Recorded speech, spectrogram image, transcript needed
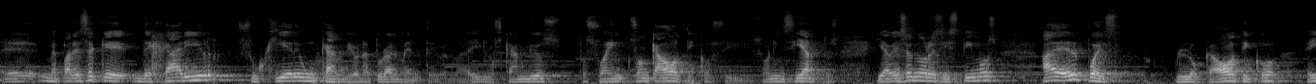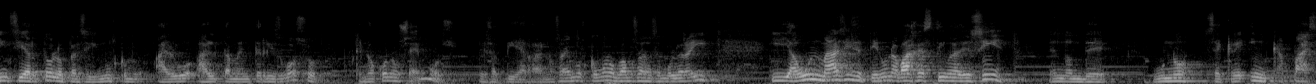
Eh, me parece que dejar ir sugiere un cambio naturalmente, ¿verdad? Y los cambios pues, son, son caóticos y son inciertos. Y a veces nos resistimos a él, pues lo caótico e incierto lo percibimos como algo altamente riesgoso, porque no conocemos esa tierra, no sabemos cómo nos vamos a desenvolver ahí y aún más si se tiene una baja estima de sí, en donde uno se cree incapaz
